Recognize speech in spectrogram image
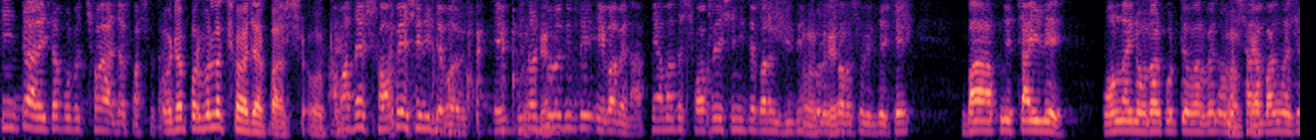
তিনটা আর এটা পড়বে ছয় হাজার পাঁচশো ওইটা পড়বে হলো ছয় হাজার পাঁচশো আমাদের শপে এসে নিতে পারেন এই প্রোডাক্টগুলো কিন্তু এইভাবে না। আপনি আমাদের শপে এসে নিতে পারেন ভিজিট করে সরাসরি দেখে। বা আপনি চাইলে অনলাইনে অর্ডার করতে পারবেন। আমরা সারা বাংলাদেশে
